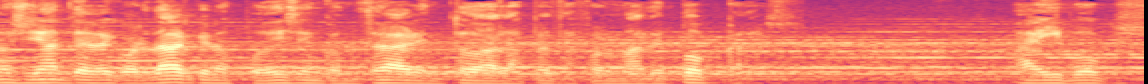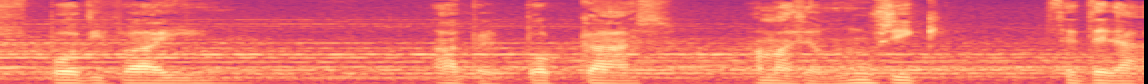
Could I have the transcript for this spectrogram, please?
No sin antes recordar que nos podéis encontrar en todas las plataformas de podcast. iVoox, Spotify, Apple Podcasts, Amazon Music, etcétera,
